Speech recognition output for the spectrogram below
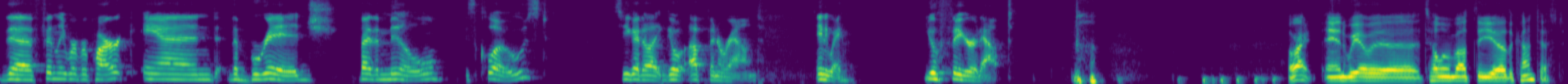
the Finley River Park, and the bridge by the mill is closed. So you got to like go up and around. Anyway, you'll figure it out. All right, and we have a tell them about the uh, the contest.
